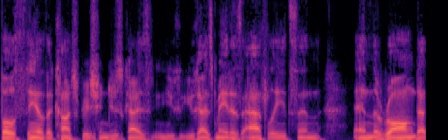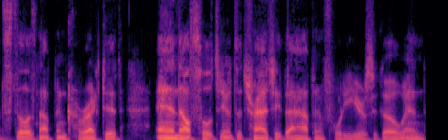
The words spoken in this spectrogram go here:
Both you know the contribution you guys you, you guys made as athletes, and and the wrong that still has not been corrected, and also you know the tragedy that happened 40 years ago, and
